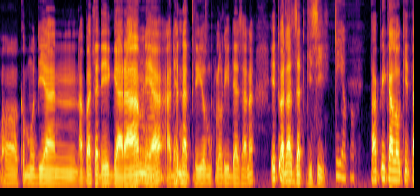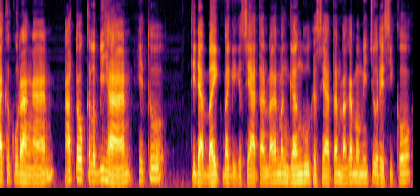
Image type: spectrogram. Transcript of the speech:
oh, kemudian apa tadi garam yeah. ya, ada natrium klorida sana, itu adalah zat gizi. Iya, Prof. Tapi kalau kita kekurangan atau kelebihan itu tidak baik bagi kesehatan, bahkan mengganggu kesehatan, bahkan memicu risiko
